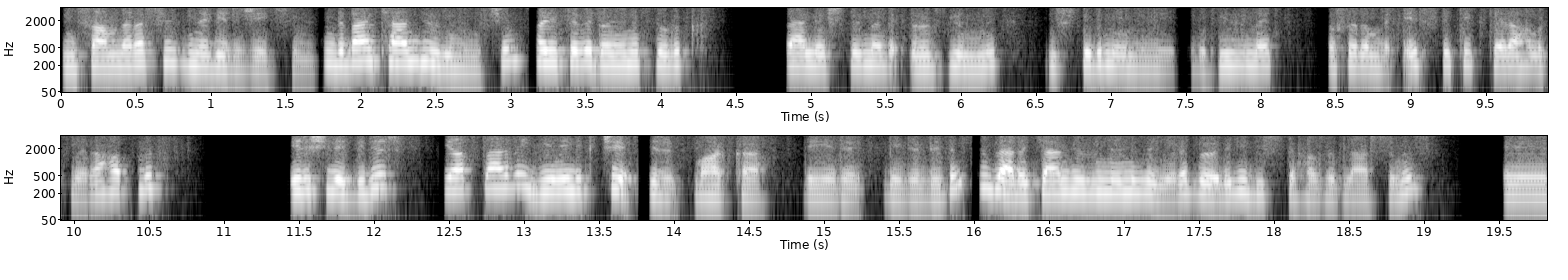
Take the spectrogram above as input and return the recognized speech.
İnsanlara siz ne vereceksiniz? Şimdi ben kendi ürünüm için kalite ve dayanıklılık, güzelleştirme ve özgünlük, müşteri memnuniyeti ve hizmet, tasarım ve estetik, ferahlık ve rahatlık, erişilebilir fiyatlar ve yenilikçi bir marka değeri belirledim. Sizler de kendi ürünlerinize göre böyle bir liste hazırlarsınız. Ee,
